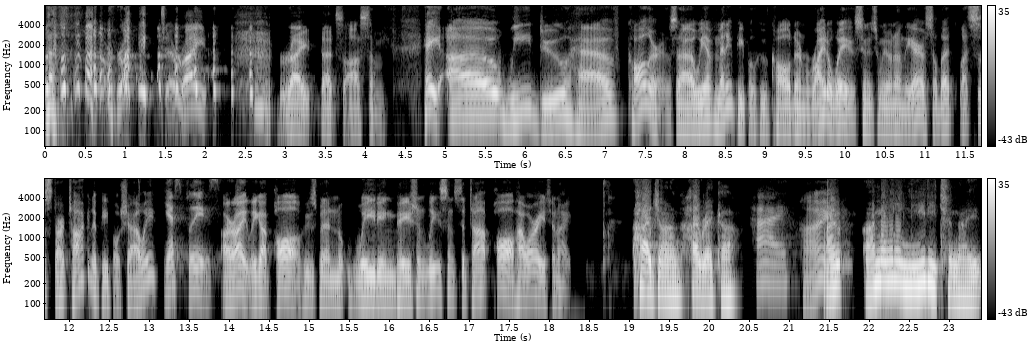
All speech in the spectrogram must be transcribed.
right, right, right. That's awesome. Hey, uh, we do have callers. Uh, we have many people who called in right away as soon as we went on the air. So let let's just start talking to people, shall we? Yes, please. All right, we got Paul, who's been waiting patiently since the top. Paul, how are you tonight? Hi, John. Hi, Rekha. Hi. Hi. I'm I'm a little needy tonight.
